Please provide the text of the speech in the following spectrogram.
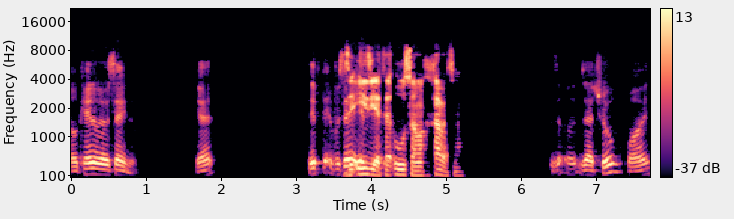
Okay, no, we're saying no. Yeah? If, if we're Is it saying easier to also make a character? is that true? Why?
